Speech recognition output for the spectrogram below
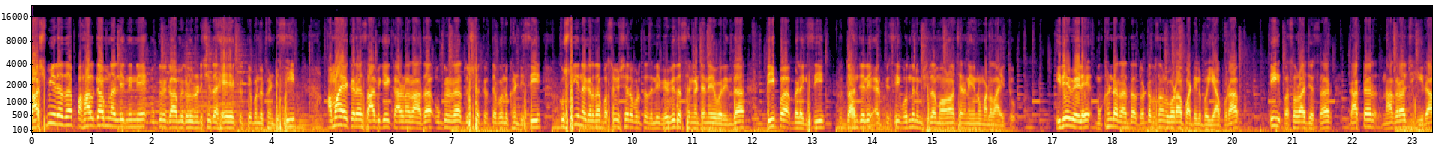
ಕಾಶ್ಮೀರದ ಪಹಲ್ಗಾಮ್ನಲ್ಲಿ ನಿನ್ನೆ ಉಗ್ರಗಾಮಿಗಳು ನಡೆಸಿದ ಹೇಯ ಕೃತ್ಯವನ್ನು ಖಂಡಿಸಿ, ಅಮಾಯಕರ ಸಾವಿಗೆ ಕಾರಣರಾದ ಉಗ್ರರ ದುಷ್ಟಕೃತ್ಯವನ್ನು ಖಂಡಿಸಿ ಕುಷ್ಟಗಿನಗರದ ಬಸವೇಶ್ವರ ವೃತ್ತದಲ್ಲಿ ವಿವಿಧ ಸಂಘಟನೆಯವರಿಂದ ದೀಪ ಬೆಳಗಿಸಿ, ಶ್ರದ್ಧಾಂಜಲಿ ಅರ್ಪಿಸಿ ಒಂದು ನಿಮಿಷದ ಮೌನಾಚರಣೆಯನ್ನು ಮಾಡಲಾಯಿತು. ಇದೇ ವೇಳೆ ಮುಖಂಡರಾದ Dodda Basavanagouda Patil Bayyapur T Basavaraj sir, doctor Nagaraj Heera,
